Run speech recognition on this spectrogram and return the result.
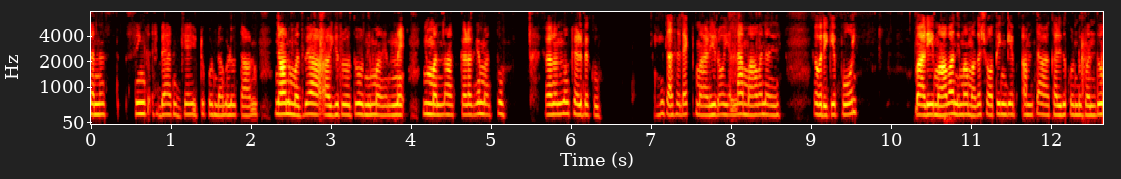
ತನ್ನ ಸಿಂಗ್ ಬ್ಯಾಗ್ಗೆ ಇಟ್ಟುಕೊಂಡವಳು ತಾನು. ನಾನು ಮದುವೆ ಆಗಿರೋದು ನಿಮ್ಮನ್ನೇ ನಿಮ್ಮನ್ನ ಕೆಳಗೆ ಮತ್ತು ನನ್ನನ್ನು ಕೇಳಬೇಕು. ಈಗ ಸೆಲೆಕ್ಟ್ ಮಾಡಿರೋ ಎಲ್ಲ ಮಾವನ ಅವರಿಗೆ ಫೋನ್ ಮಾಡಿ ಮಾವ ನಿಮ್ಮ ಮಗ ಶಾಪಿಂಗ್ಗೆ ಅಂತ ಕರೆದುಕೊಂಡು ಬಂದು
